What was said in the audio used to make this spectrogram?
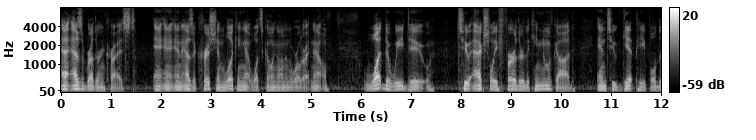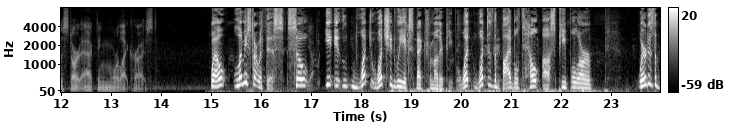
as a brother in christ and, and as a christian looking at what's going on in the world right now what do we do to actually further the kingdom of god and to get people to start acting more like christ well, let me start with this. So, yeah. it, it, what what should we expect from other people? What what does the Bible tell us people are? Where does the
